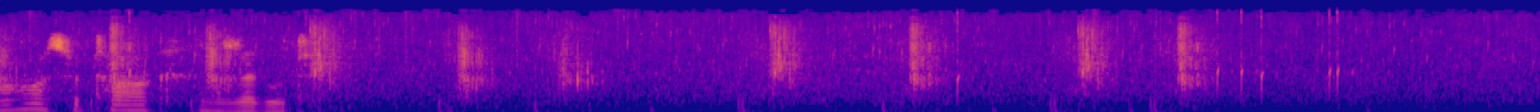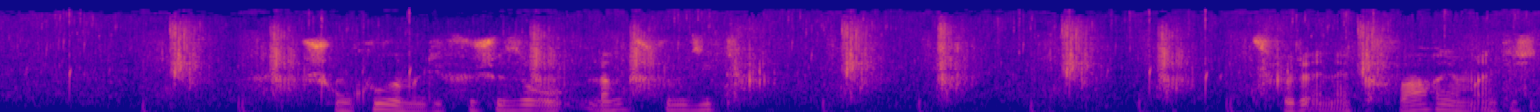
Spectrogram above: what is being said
Oh, was für Tag. Sehr gut. Schon cool, wenn man die Fische so lang schwimmen sieht. Jetzt würde ein Aquarium eigentlich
